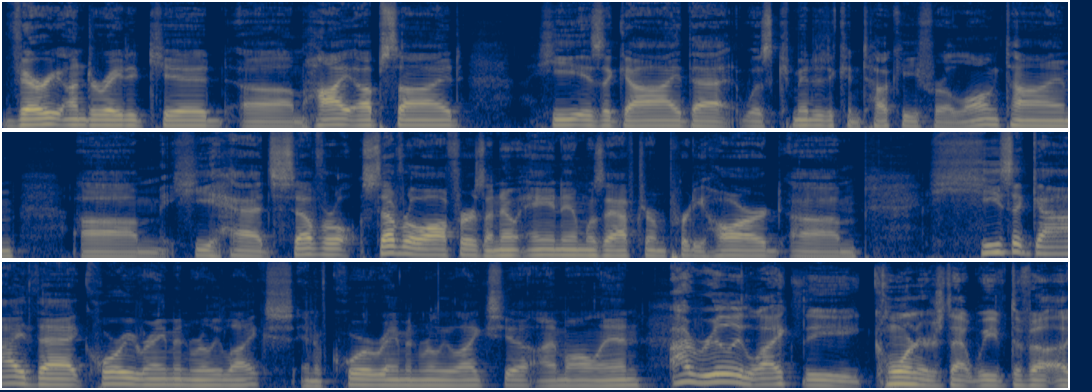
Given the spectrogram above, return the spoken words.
very underrated kid, um, high upside. He is a guy that was committed to Kentucky for a long time. Um, he had several several offers. I know A and M was after him pretty hard. Um, he's a guy that Corey Raymond really likes, and if Corey Raymond really likes you, I'm all in. I really like the corners that we've uh,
